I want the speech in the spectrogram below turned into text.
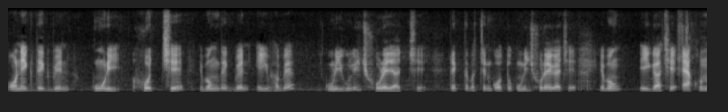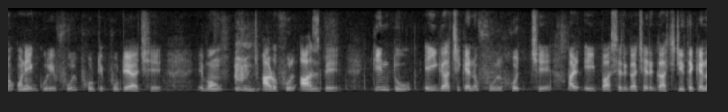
অনেক দেখবেন কুঁড়ি হচ্ছে এবং দেখবেন এইভাবে কুঁড়িগুলি ঝরে যাচ্ছে। দেখতে পাচ্ছেন কত কুঁড়ি ঝরে গেছে এবং এই গাছে এখনও অনেকগুলি ফুল ফুটে ফুটে আছে এবং আরও ফুল আসবে। কিন্তু এই গাছে কেন ফুল হচ্ছে আর এই পাশের গাছের গাছটিতে কেন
